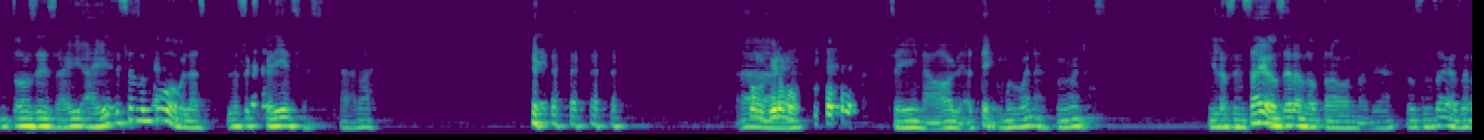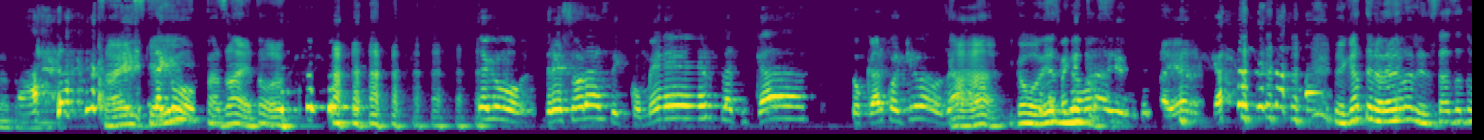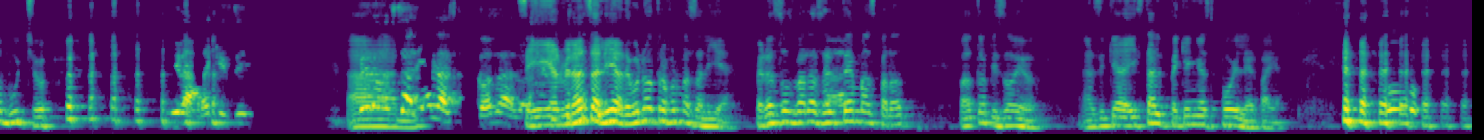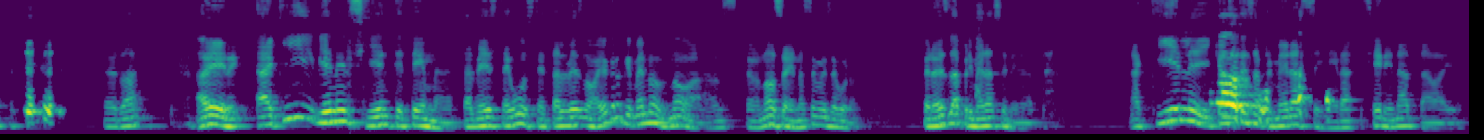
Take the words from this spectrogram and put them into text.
Entonces, ahí, ahí, esas son como las, las experiencias, la verdad. Confirmo. sí, no, olvídate, muy buenas, muy buenas. Y los ensayos eran la otra onda, mira. Los ensayos eran otra onda. ¿Sabes qué? Ahí como, pasaba de todo. ya como tres horas de comer, platicar, tocar cualquier sea, Ajá, como 10 minutos. Déjate la verdad, les estás dando mucho. sí, la verdad que sí. pero ah, salían las cosas. Sí, al final salía, de una u otra forma salía. Pero esos van a ser ah. temas para, para otro episodio. Así que ahí está el pequeño spoiler, vaya. Uh. ¿Verdad? A ver, aquí viene el siguiente tema. Tal vez te guste, tal vez no. Yo creo que menos no, pero no sé, no estoy muy seguro. Pero es la primera serenata. ¿A quién le dedicaste esa primera serenata, vaya?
